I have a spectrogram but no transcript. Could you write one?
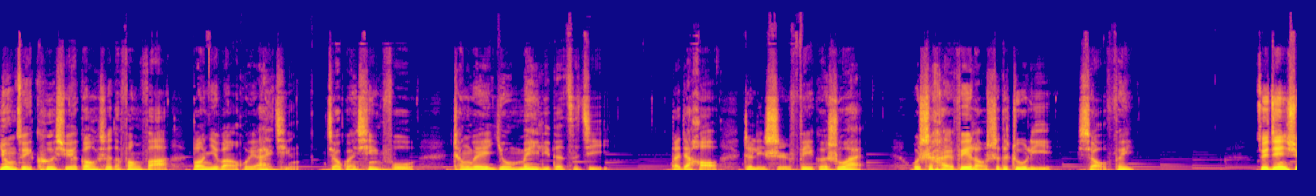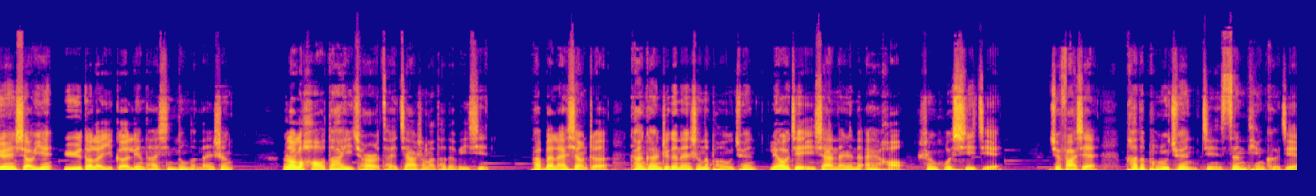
用最科学高效的方法帮你挽回爱情，浇灌幸福，成为有魅力的自己。大家好，这里是飞哥说爱，我是海飞老师的助理小飞。最近学员小燕遇到了一个令她心动的男生，绕了好大一圈才加上了他的微信。她本来想着看看这个男生的朋友圈，了解一下男人的爱好、生活细节，却发现他的朋友圈仅三天可见，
